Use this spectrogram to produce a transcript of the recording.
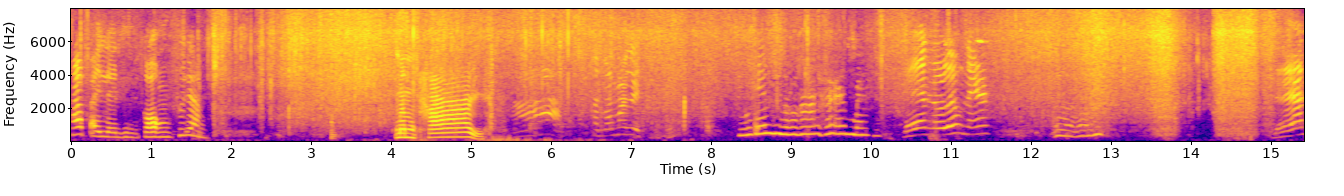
ถ้า กองเสื่อง มันคาย ฉันต้องมาเล่นเล่นเล่นเร็วๆนะเล่น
